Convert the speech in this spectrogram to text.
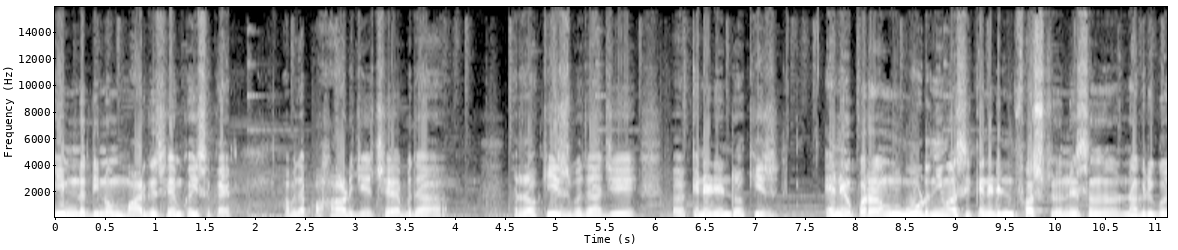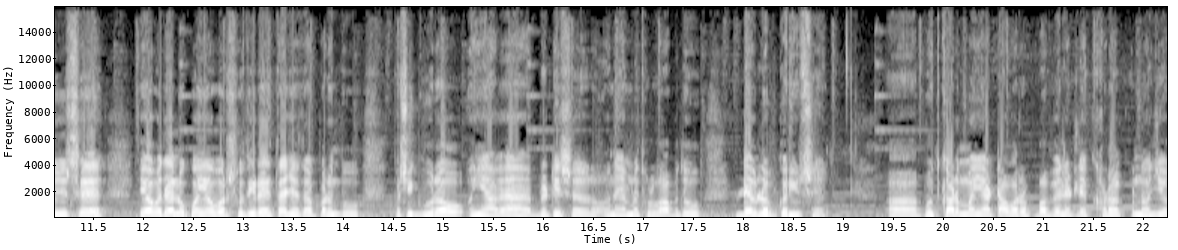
હિમ નદીનો માર્ગ છે એમ કહી શકાય. આ બધા પહાડ જે છે, બધા રોકીઝ, બધા જે કેનેડિયન રોકીઝ એની ઉપર મૂળ નિવાસી કેનેડિયન ફર્સ્ટ નેશન નાગરિકો જે છે, એવા બધા લોકો અહીંયા વર્ષોથી રહેતા જ હતા. પરંતુ પછી ગોરાઓ અહીંયા આવ્યા, બ્રિટિશરો, અને એમણે થોડું આ બધું ડેવલપ કર્યું છે. ભૂતકાળમાં અહીંયા ટાવર ઓફ બાબેલ એટલે ખડકનો જે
